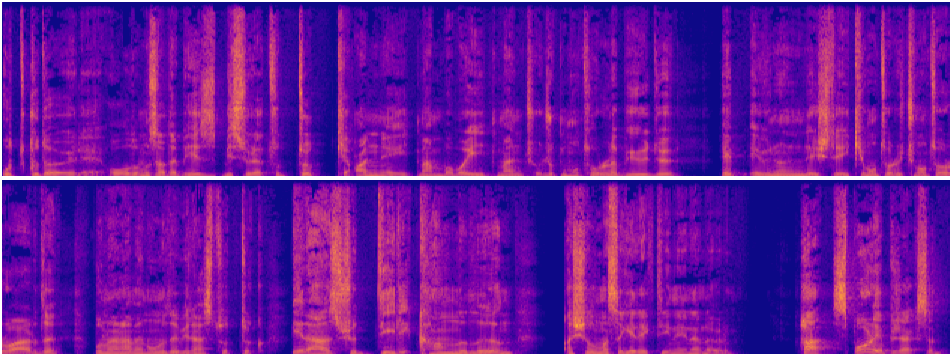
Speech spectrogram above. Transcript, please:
Utku da öyle. Oğlumuza da biz bir süre tuttuk ki anne eğitmen, baba eğitmen, çocuk motorla büyüdü. Hep evin önünde işte iki motor, üç motor vardı. Buna rağmen onu da biraz tuttuk. Biraz şu delikanlılığın aşılması gerektiğine inanıyorum. Ha spor yapacaksın.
